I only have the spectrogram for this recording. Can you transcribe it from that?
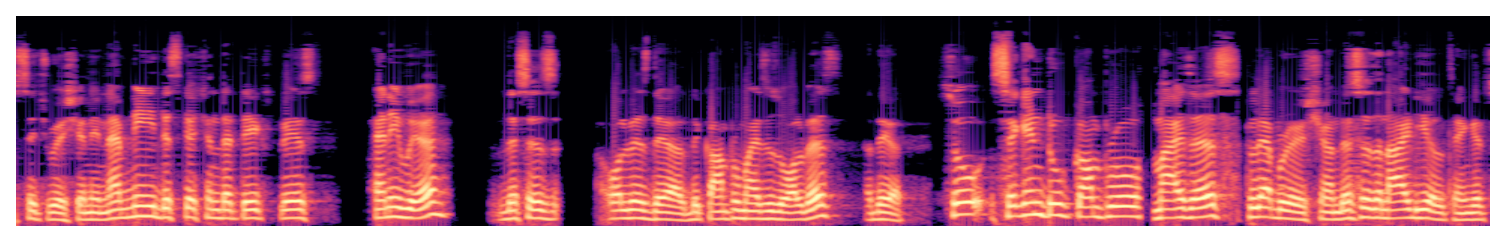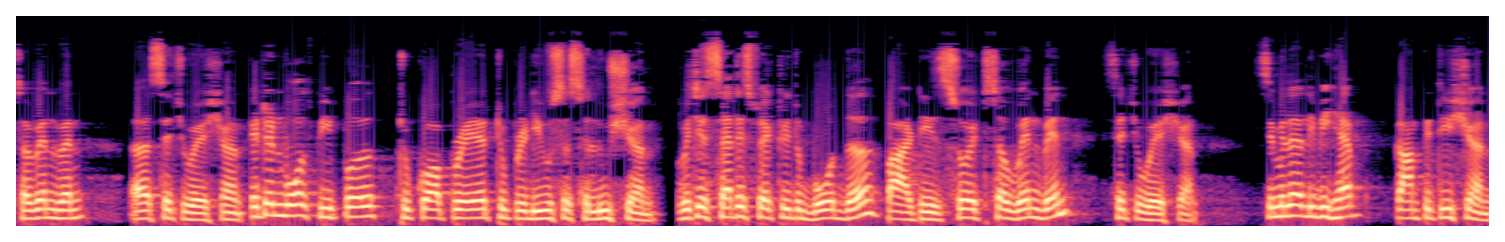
situation there so second compromise collaboration this is an ideal thing when people to cooperate to satisfactory to both situation similarly we have competition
